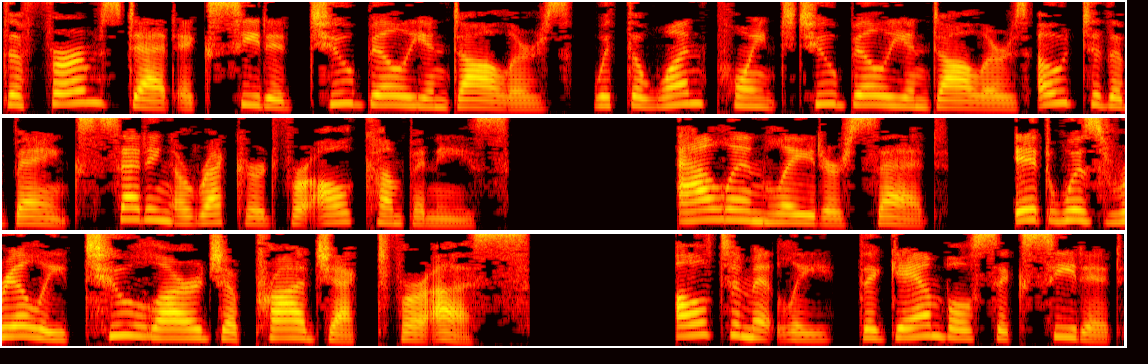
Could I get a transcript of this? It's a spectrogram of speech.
The firm's debt exceeded $2 billion, with the $1.2 billion owed to the banks setting a record for all companies. Allen later said, It was really too large a project for us. Ultimately, the gamble succeeded,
